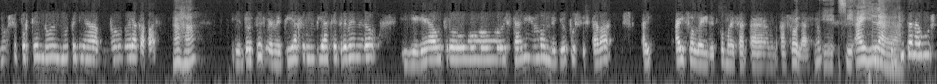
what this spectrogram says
no sé por qué no, no tenía, no, no era capaz. Ajá. Y entonces me metí a hacer un viaje tremendo y llegué a otro estadio donde yo pues estaba isolated, como es a, a- a solas, ¿no? Eh, sí, Y Me aislada. sentí tan a gusto,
